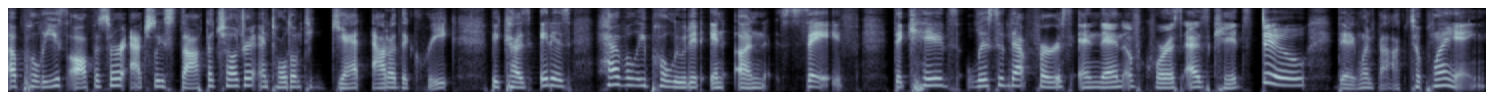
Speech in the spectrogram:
A police officer actually stopped the children and told them to get out of the creek because it is heavily polluted and unsafe. The kids listened at first, and then, of course, as kids do, they went back to playing.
